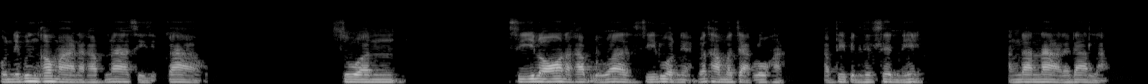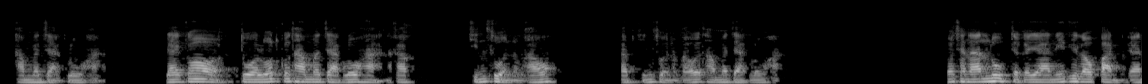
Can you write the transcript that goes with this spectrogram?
คนที่เพิ่งเข้ามานะครับ หน้าสี่ ส่วนสีล้อนะครับ หรือว่าสีลวดเนี่ยก็ทำมาจากโลหะครับที่เป็นเส้นๆนี้ ทั้งด้านหน้าและด้านหลังทำมาจากโลหะ และก็ตัวรถก็ทำมาจากโลหะนะครับ ชิ้นส่วนของเขาครับชิ้นส่วนของเขาก็ทำมาจากโลหะ เพราะฉะนั้นรูปจักรยานนี้ที่เราปั่นกัน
